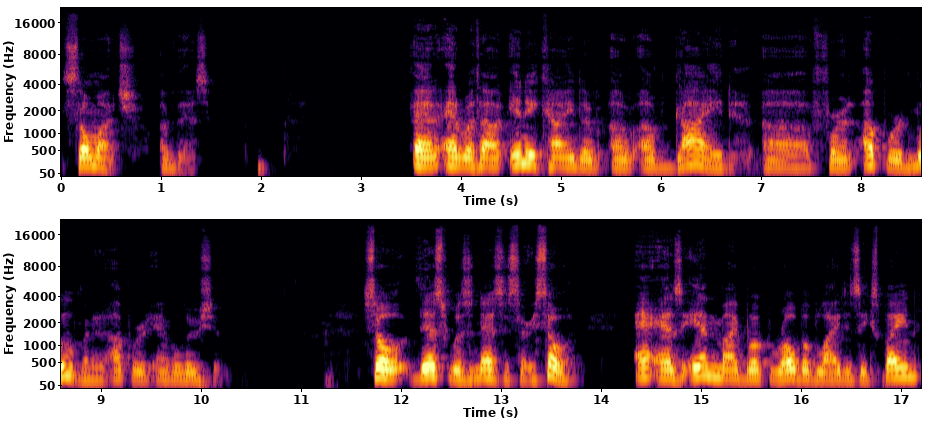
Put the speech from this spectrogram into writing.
so much of this and and without any kind of of, of guide uh, for an upward movement, an upward evolution. So this was necessary. So, as in my book Robe of Light is explained,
